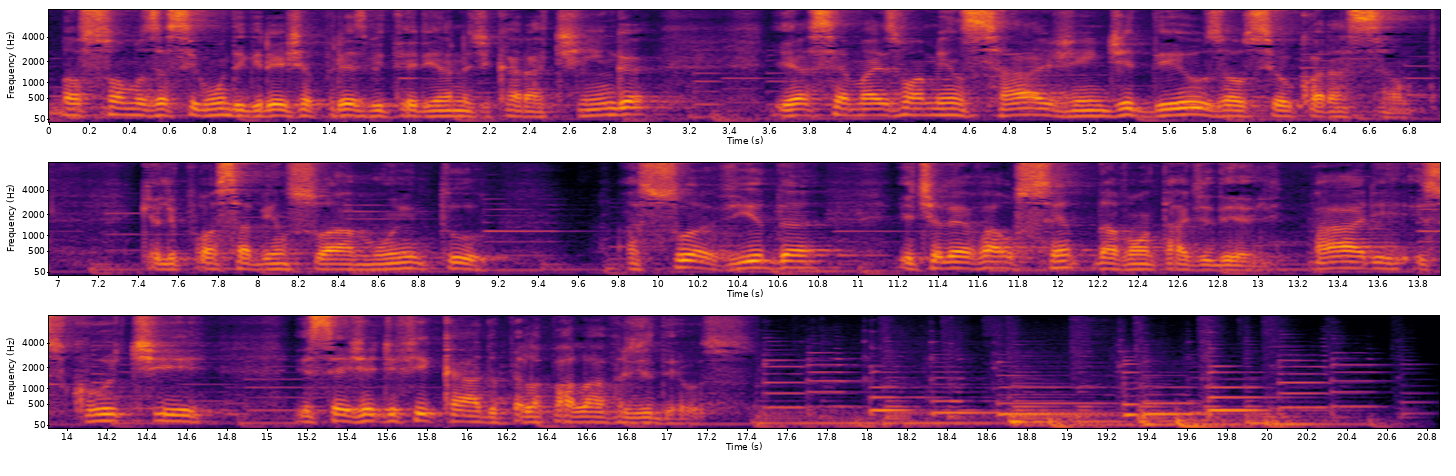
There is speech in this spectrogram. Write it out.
Nós somos a segunda igreja presbiteriana de Caratinga e essa é mais uma mensagem de Deus ao seu coração. Que Ele possa abençoar muito a sua vida e te levar ao centro da vontade dele. Pare, escute e seja edificado pela palavra de Deus.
